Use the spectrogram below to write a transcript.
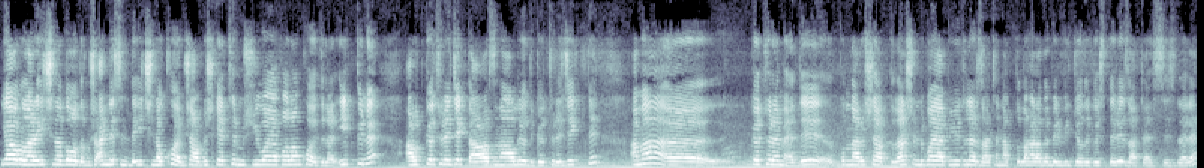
yavruları içine doldurmuş. Annesini de içine koymuş. Almış getirmiş yuvaya falan koydular. İlk günü alıp götürecekti. Ağzına alıyordu götürecekti. Ama e, götüremedi. Bunları şey yaptılar. Şimdi bayağı büyüdüler zaten. Abdullah arada bir videoda gösteriyor zaten sizlere.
